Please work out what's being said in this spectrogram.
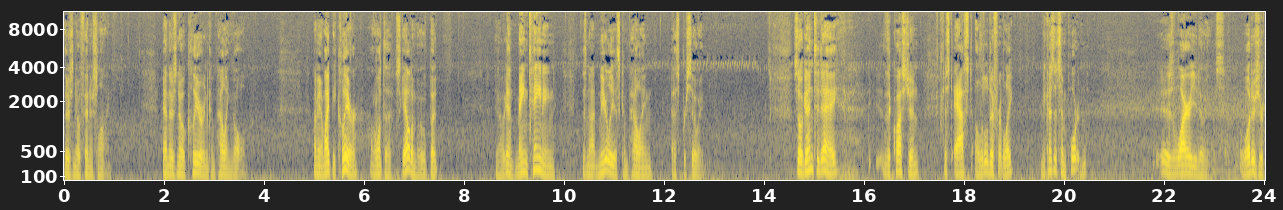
there's no finish line and there's no clear and compelling goal. I mean, it might be clear. I don't want the scale to move, but you know, again, maintaining is not nearly as compelling as pursuing. So again, today, the question just asked a little differently because it's important is why are you doing this? What is your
